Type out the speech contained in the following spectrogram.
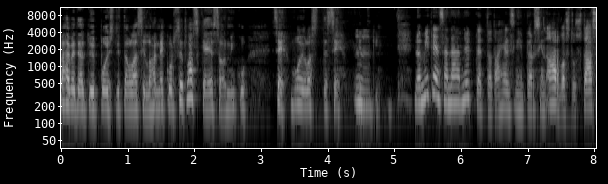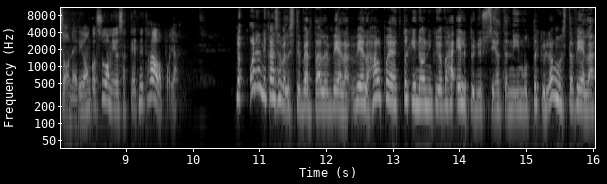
vähän vetäytyy pois, niin tavallaan silloinhan ne kurssit laskee ja se, on niin kuin, se voi olla sitten se mm. hetki. Mm. No miten sä näet nyt että tuota Helsingin pörssin arvostustason, eli onko Suomi-osakkeet nyt halpoja? No onhan ne kansainvälisesti vertaillen vielä, vielä halpoja, että toki ne on niin jo vähän elpynyt sieltä, niin, mutta kyllä mun vielä,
